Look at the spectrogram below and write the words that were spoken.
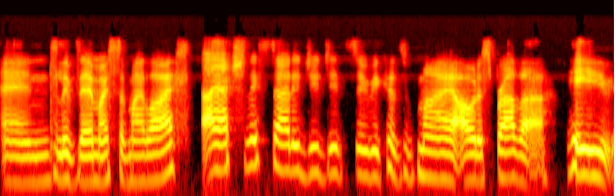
and lived there most of my life. I actually started Jiu Jitsu because of my oldest brother. He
